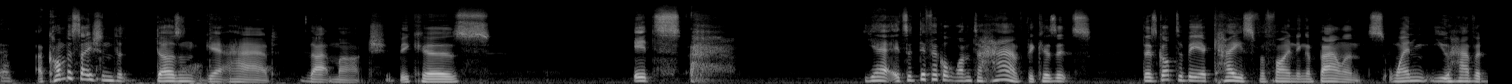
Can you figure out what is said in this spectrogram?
a, a conversation that doesn't get had that much because it's yeah, it's a difficult one to have because it's there's got to be a case for finding a balance. When you have a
